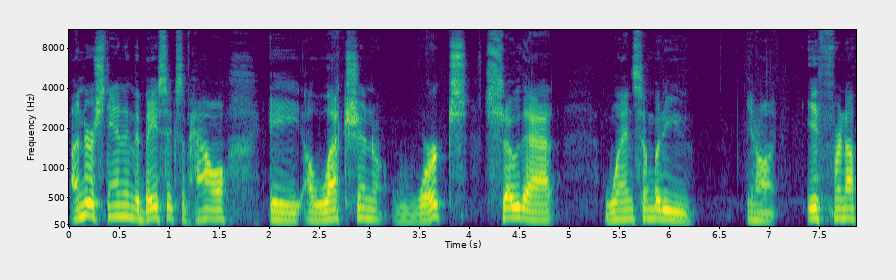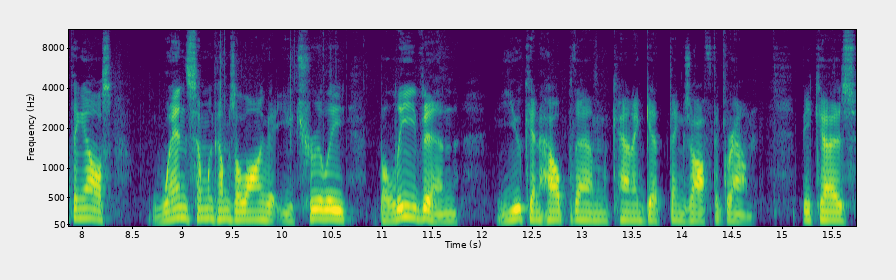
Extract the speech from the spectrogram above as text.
understanding the basics of how a election works, so that when somebody, you know, if for nothing else, when someone comes along that you truly believe in, you can help them kind of get things off the ground. Because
